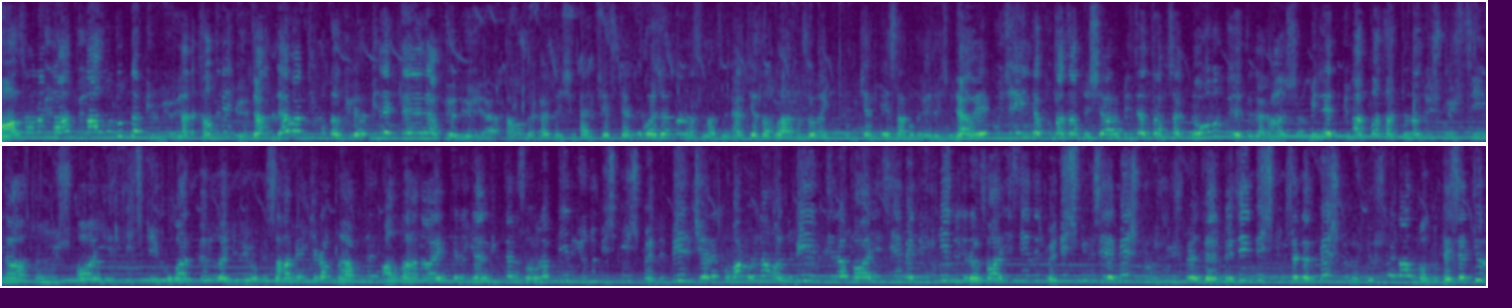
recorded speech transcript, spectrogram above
Bazıları günahın günah olduğunu da bilmiyor. Yani kabul ediyor. Canım ne var ki bunda diyor. Millet neler yapıyor diyor ya. Tamam da kardeşim herkes kendi bacağından nasıl atıyor. Herkes Allah'ın huzuruna gidip kendi hesabını verecek. Ya Ebu Cehil de put atamış ya. Biz de tapsak ne olur dediler haşa. Millet günah bataklığına düşmüş. Zina, fuhuş, faiz, içki, kumar, gırla gidiyor. E, sahabe-i kiram ne yaptı? Allah'ın ayetleri geldikten sonra bir yudum içki içmedi. Bir kere kumar oynamadı. Bir lira faiz yemedi. Bir lira faiz yenilmedi. Hiç kimseye beş kuruş rüşvet vermedi. Hiç kimseden beş kuruş rüşvet almadı. Tesettür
